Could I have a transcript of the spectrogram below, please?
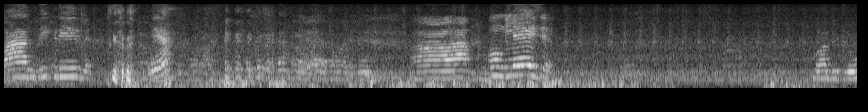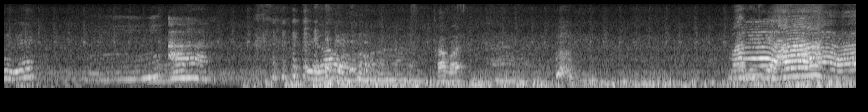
વાન દીકરી એ હા ઊંઘ લે છે. માર દીકરી ઊંઘે આ. ખા ભાઈ. માર દીકરી આ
